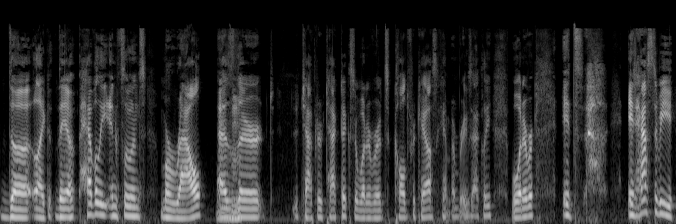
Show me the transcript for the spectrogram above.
the like they heavily influence morale as Mm-hmm. their t- chapter tactics or whatever it's called for chaos. I can't remember exactly, but whatever. It's it has to be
